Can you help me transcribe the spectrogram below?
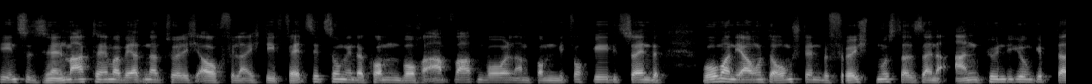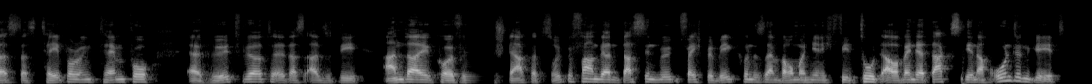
Die institutionellen Marktteilnehmer werden natürlich auch vielleicht die FED-Sitzung in der kommenden Woche abwarten wollen. Am kommenden Mittwoch geht es zu Ende, wo man ja unter Umständen befürchten muss, dass es eine Ankündigung gibt, dass das Tapering-Tempo erhöht wird, äh, dass also die Anleihekäufe stärker zurückgefahren werden. Das sind mögen vielleicht Beweggründe sein, warum man hier nicht viel tut. Aber wenn der DAX hier nach unten geht,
